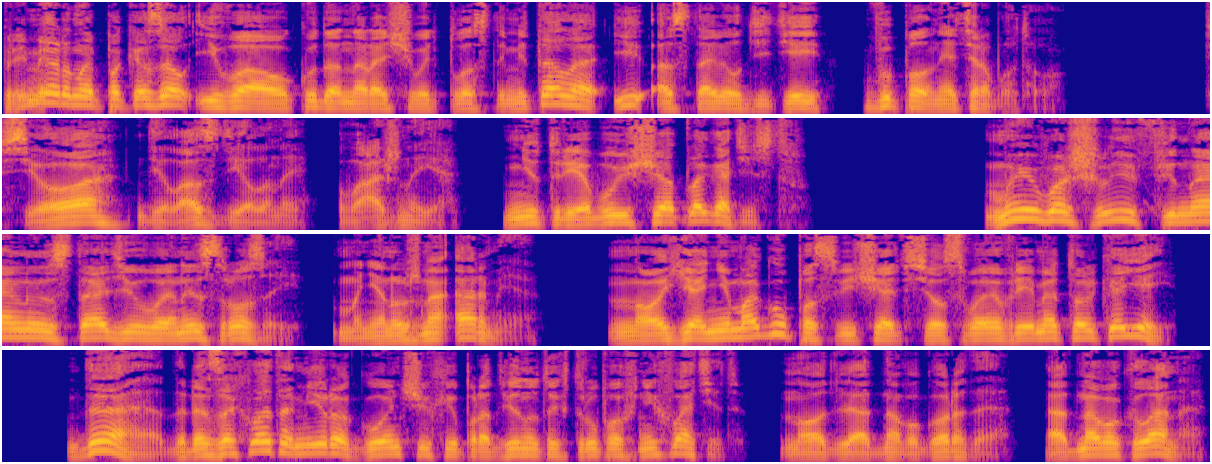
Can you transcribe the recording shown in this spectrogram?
Примерно показал Ивао, куда наращивать пласты металла, и оставил детей выполнять работу. Все, дела сделаны, важные, не требующие отлагательств. Мы вошли в финальную стадию войны с Розой. Мне нужна армия. Но я не могу посвящать все свое время только ей. Да, для захвата мира гончих и продвинутых трупов не хватит, но для одного города, одного клана,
